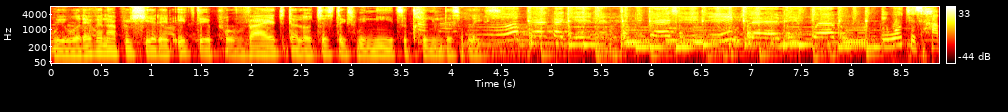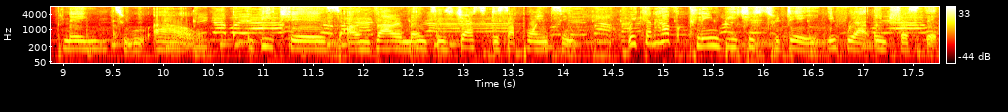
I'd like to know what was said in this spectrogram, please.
We would even appreciate it if they provide the logistics we need to clean this place. What is happening to our beaches, our environment is just disappointing. We can have clean beaches today if we are interested.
